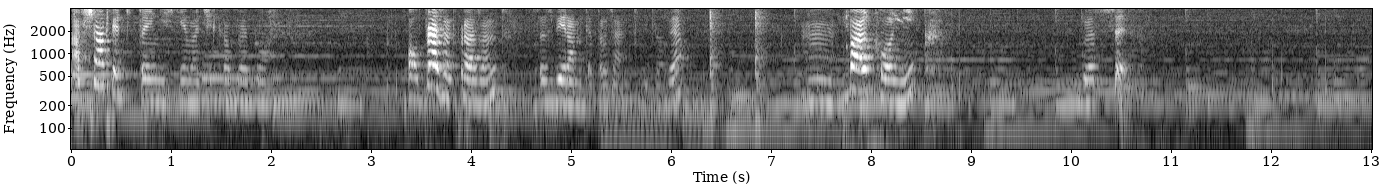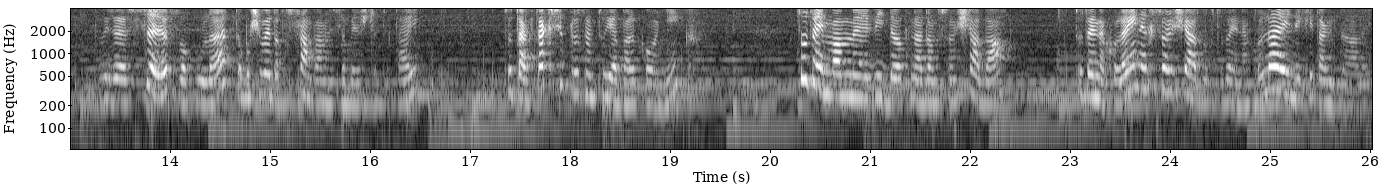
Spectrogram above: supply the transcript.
A w szafie tutaj nic nie ma ciekawego. O, prezent, prezent. Zbieramy te prezenty, widzowie. Mm, balkonik. W ogóle syf. Tu widzę syf w ogóle, to musimy to posprzątamy sobie jeszcze tutaj. To tak, tak się prezentuje balkonik. Tutaj mamy widok na dom sąsiada. Tutaj na kolejnych sąsiadów, tutaj na kolejnych i tak dalej.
